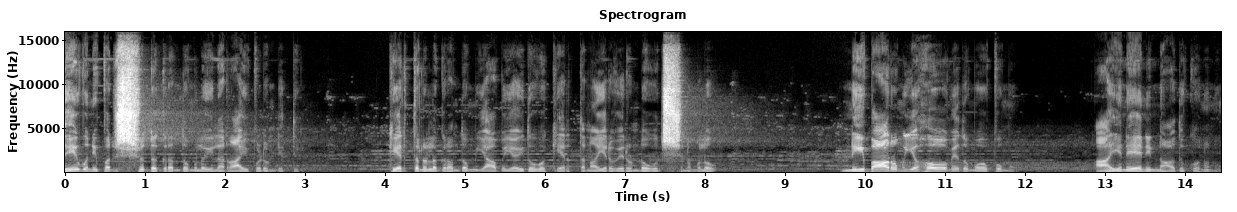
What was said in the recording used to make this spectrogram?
దేవుని పరిశుద్ధ గ్రంథములో ఇలా రాయపడి ఉండిద్ది. కీర్తనల గ్రంథం యాభై ఐదవ కీర్తన ఇరవై రెండవ వచనములో నీ భారము యహో మీద మోపము ఆయనే నిన్ను ఆదుకొనును.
